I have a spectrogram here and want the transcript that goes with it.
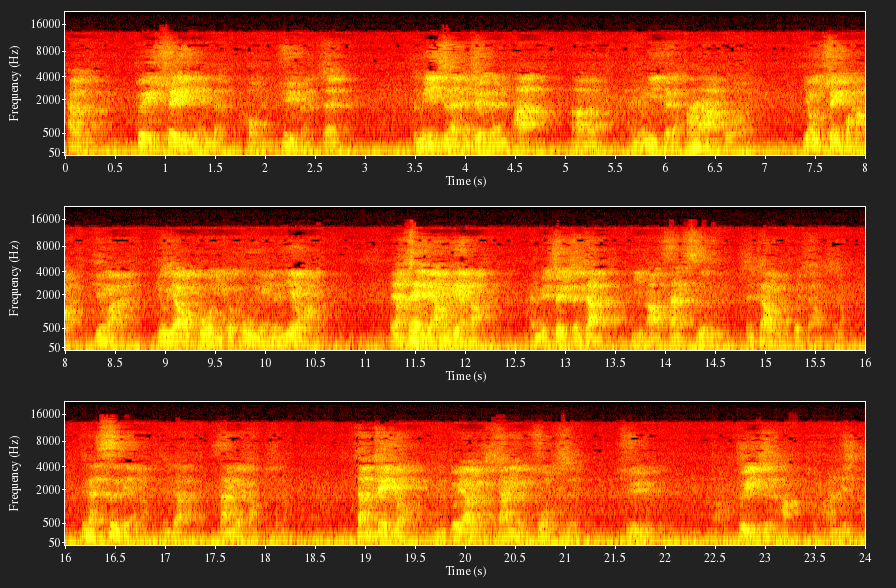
还有对睡眠的恐惧本身，什么意思呢？就是有的人他呃很容易觉得，哎呀，我又睡不好了，今晚又要过一个不眠的夜晚。哎呀，现在两点了，还没睡，剩下一二三四五，剩下五个小时了。现在四点了，剩下三个小时了。像这种，我们都要有相应的措施去对治它，去缓解它。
